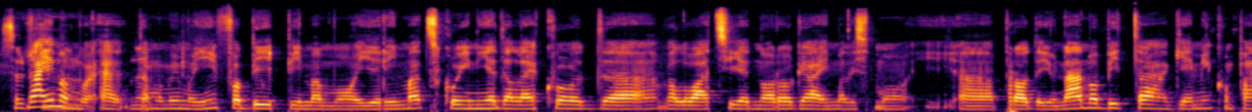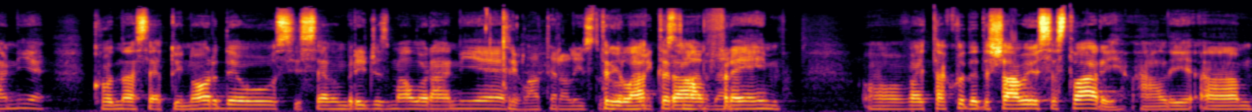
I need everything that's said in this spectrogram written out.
srpski Da, imamo, e, da. tamo imamo Infobip, imamo i Rimac koji nije daleko od a, valuacije jednoroga, imali smo a, prodaju Nanobita, gaming kompanije, kod nas eto i Nordeus i Seven Bridges malo ranije. Trilateral isto. Trilateral, stvar, da. Frame. Da Ovaj, tako da dešavaju se stvari, ali um,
